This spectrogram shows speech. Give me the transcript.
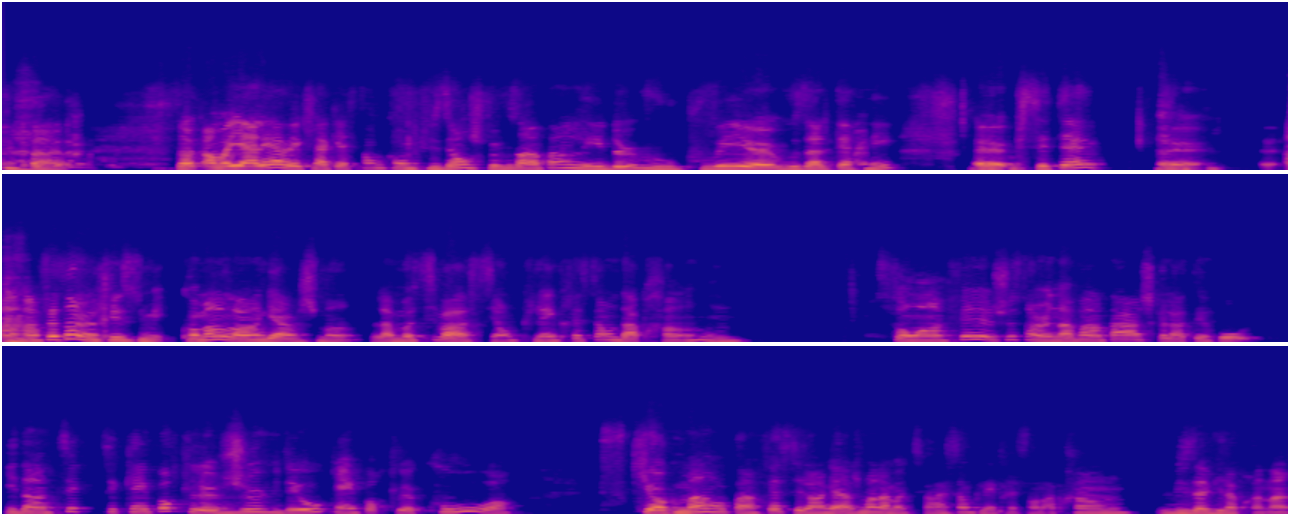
Super. Donc, on va y aller avec la question de conclusion. Je peux vous entendre les deux. Vous pouvez euh, vous alterner. Euh, c'était, euh, en, faisant un résumé, comment l'engagement, la motivation puis l'impression d'apprendre sont en fait juste un avantage collatéraux identique. Qu'importe le jeu vidéo, qu'importe le cours, ce qui augmente, en fait, c'est l'engagement, la motivation puis l'impression d'apprendre vis-à-vis l'apprenant.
